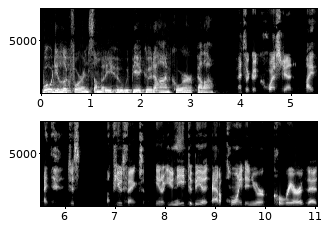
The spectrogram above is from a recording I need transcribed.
What would you look for in somebody who would be a good Encore fellow? That's a good question. I, I just a few things you know, you need to be at a point in your career that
